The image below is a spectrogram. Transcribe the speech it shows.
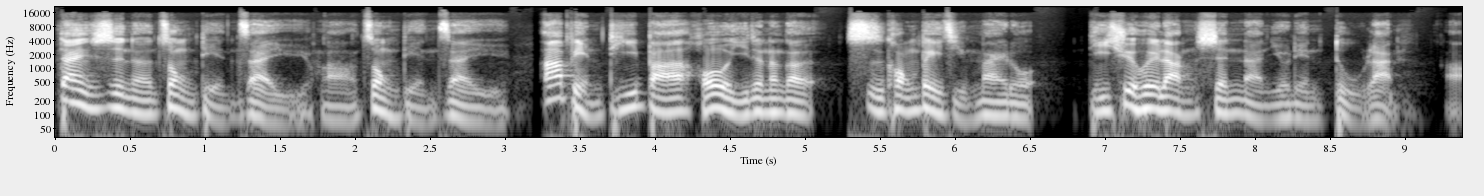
但是呢，重点在于啊，重点在于阿扁提拔侯友谊的那个时空背景脉络，的确会让深蓝有点杜烂。啊，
